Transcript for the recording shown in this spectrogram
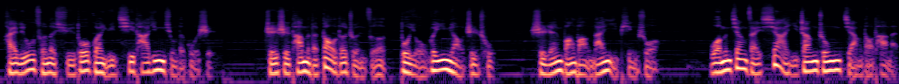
还留存了许多关于其他英雄的故事，只是他们的道德准则多有微妙之处，使人往往难以评说。我们将在下一章中讲到他们。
